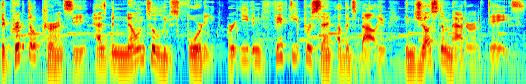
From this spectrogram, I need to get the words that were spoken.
The cryptocurrency has been known to lose 40 or even 50% of its value in just a matter of days.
